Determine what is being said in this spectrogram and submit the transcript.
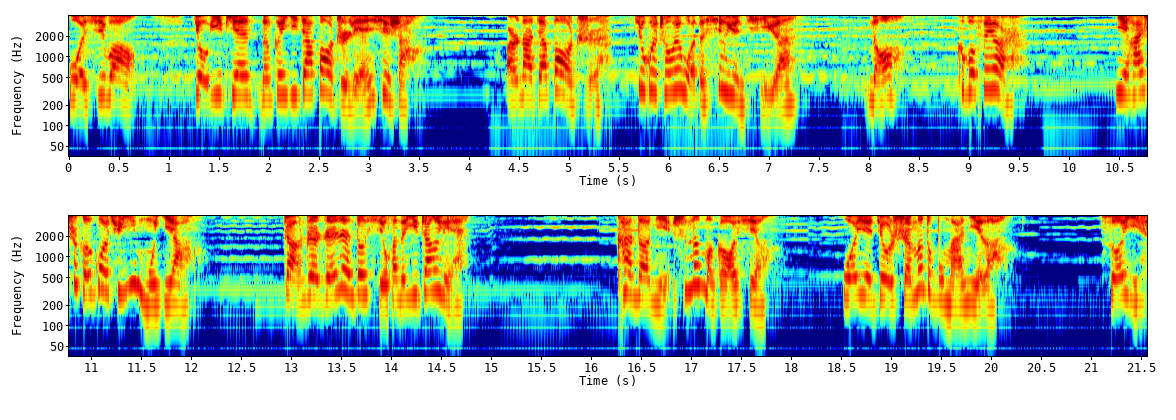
我希望……”有一天能跟一家报纸联系上，而那家报纸就会成为我的幸运起源。喏，科波菲尔，你还是和过去一模一样，长着人人都喜欢的一张脸。看到你是那么高兴，我也就什么都不瞒你了。所以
